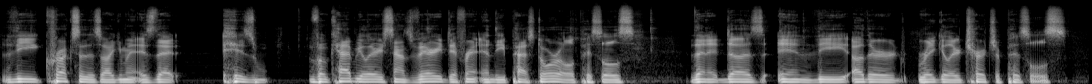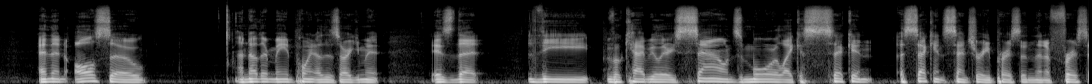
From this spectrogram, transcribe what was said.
the crux of this argument is that his vocabulary sounds very different in the pastoral epistles than it does in the other regular church epistles. And then also another main point of this argument is that the vocabulary sounds more like a second a second century person than a first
